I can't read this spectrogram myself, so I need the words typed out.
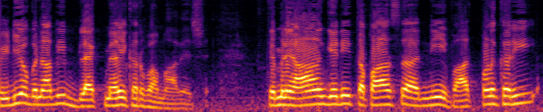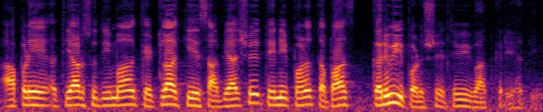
વીડિયો બનાવી બ્લેકમેલ કરવામાં આવે છે. તેમણે આ અંગેની તપાસની વાત પણ કરી. આપણે અત્યાર સુધીમાં કેટલા કેસ આવ્યા છે તેની પણ તપાસ કરવી પડશે તેવી વાત કરી હતી.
